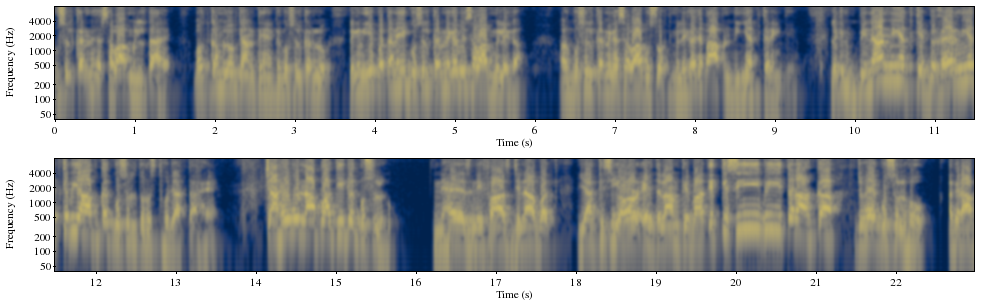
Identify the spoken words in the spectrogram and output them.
غسل کرنے سے ثواب ملتا ہے۔ بہت کم لوگ جانتے ہیں کہ غسل کر لو، لیکن یہ پتہ نہیں غسل کرنے کا بھی ثواب ملے گا۔ اور غسل کرنے کا ثواب اس وقت ملے گا جب آپ نیت کریں گے۔ لیکن بنا نیت کے، بغیر نیت کے بھی آپ کا غسل درست ہو جاتا ہے۔ چاہے وہ ناپاکی کا غسل ہو نحیز نفاس، جنابت یا کسی اور احتلام کے بعد یا کسی بھی طرح کا جو ہے غسل ہو۔ اگر آپ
